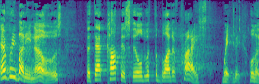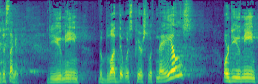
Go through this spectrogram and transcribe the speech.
Everybody knows that that cup is filled with the blood of Christ. Wait, wait, hold on just a second. Do you mean the blood that was pierced with nails? Or do you mean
